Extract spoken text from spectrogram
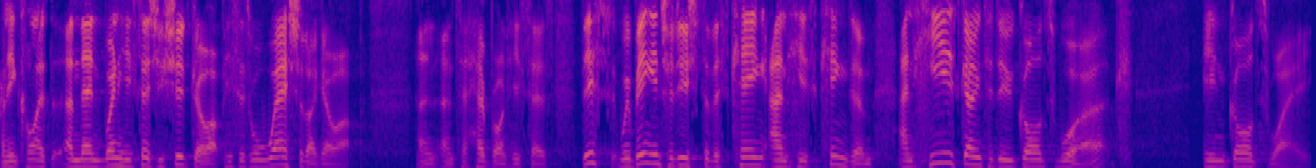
And he inquires, and then when he says you should go up, he says, Well, where should I go up? And, and, to Hebron, he says, this, We're being introduced to this king and his kingdom, and he is going to do God's work in God's way.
